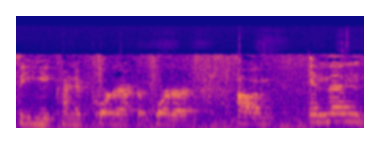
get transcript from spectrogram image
see kind of quarter after quarter? Um, and then,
